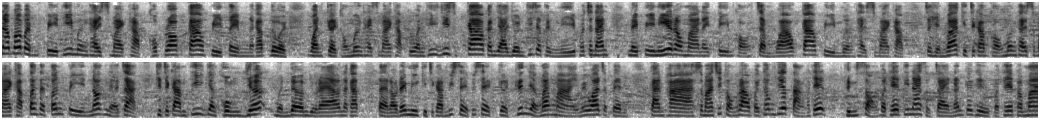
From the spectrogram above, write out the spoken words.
นับว่าเป็นปีที่เมืองไทยสมายครับครบรอบ 9 ปีเต็มนะครับโดยวันเกิดของเมืองไทยสมายครับคือวันที่ 29 กันยายนที่จะถึงนี้ เพราะฉะนั้นในปีนี้เรามาในธีมของแจ่มว้าว 9 ปีเมืองไทยสมายครับจะเห็นว่ากิจกรรมของเมืองไทยสมายครับตั้งแต่ต้นปีนอกเหนือจากกิจกรรมที่ยังคงเยอะเหมือนเดิมอยู่แล้วนะครับแต่เราได้มีกิจกรรมพิเศษพิเศษเกิดขึ้นอย่างมากมาย ไม่ว่าจะเป็นการพาสมาชิกของเราไปท่องเที่ยวต่างประเทศถึง 2 ประเทศที่น่าสนใจนั่นก็คือประเทศพม่า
